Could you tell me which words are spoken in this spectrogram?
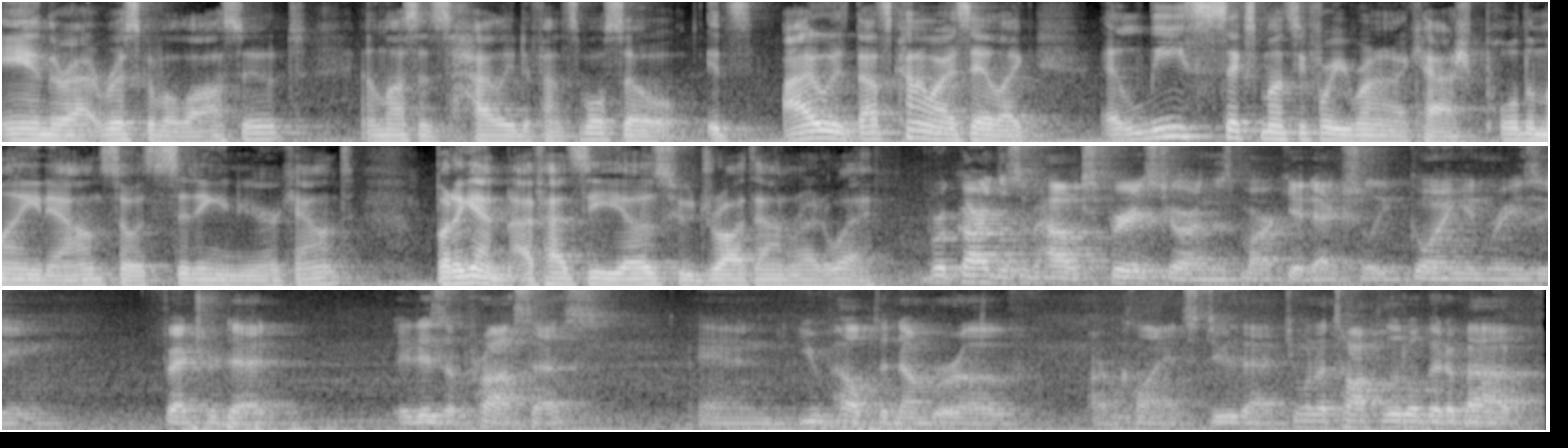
and they're at risk of a lawsuit unless it's highly defensible. So it's I was that's kind of why I say like at least six months before you run out of cash, pull the money down so it's sitting in your account. But again, I've had CEOs who draw it down right away. Regardless of how experienced you are in this market, actually going and raising venture debt, it is a process, and you've helped a number of our clients do that. Do you want to talk a little bit about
